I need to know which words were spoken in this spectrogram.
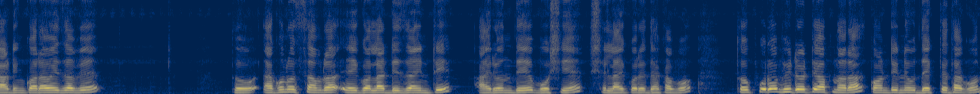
কাটিং করা হয়ে যাবে তো এখন হচ্ছে আমরা এই গলার ডিজাইনটি আয়রন দিয়ে বসিয়ে সেলাই করে দেখাবো। তো পুরো ভিডিওটি আপনারা কন্টিনিউ দেখতে থাকুন।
